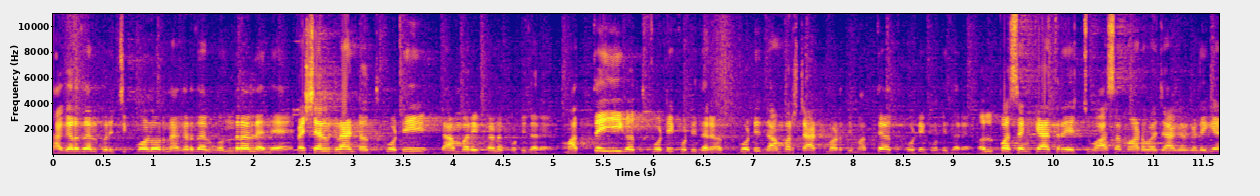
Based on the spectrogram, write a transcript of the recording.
ನಗರದಲ್ಲಿ ಬರೀ ಚಿಕ್ಕಮಗಳೂರು ನಗರದಲ್ಲಿ ಒಂದರಲ್ಲೇನೆ ಸ್ಪೆಷಲ್ ಗ್ರಾಂಟ್ ಹತ್ತು ಕೋಟಿ ಡಾಂಬರೀಕರಣ ಕೊಟ್ಟಿದ್ದಾರೆ. ಮತ್ತೆ ಈಗ ಹತ್ತು ಕೋಟಿ ಕೊಟ್ಟಿದ್ದಾರೆ. ಹತ್ತು ಕೋಟಿ ಡಾಂಬರ್ ಸ್ಟಾರ್ಟ್ ಮಾಡ್ತೀವಿ. ಮತ್ತೆ ಹತ್ತು ಕೋಟಿ ಕೊಟ್ಟಿದ್ದಾರೆ. ಅಲ್ಪಸಂಖ್ಯಾತರು ಹೆಚ್ಚು ವಾಸ ಮಾಡುವ ಜಾಗಗಳಿಗೆ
